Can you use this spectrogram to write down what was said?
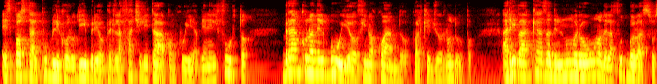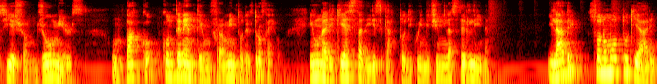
esposta al pubblico ludibrio per la facilità con cui avviene il furto, brancola nel buio fino a quando, qualche giorno dopo, arriva a casa del numero uno della Football Association, Joe Mears, un pacco contenente un frammento del trofeo e una richiesta di riscatto di 15.000 sterline. I ladri sono molto chiari.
